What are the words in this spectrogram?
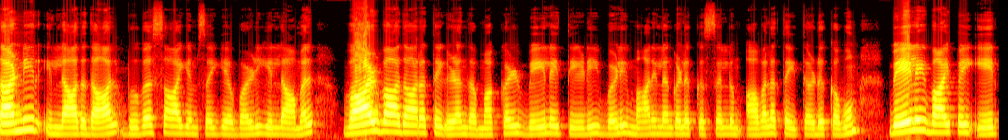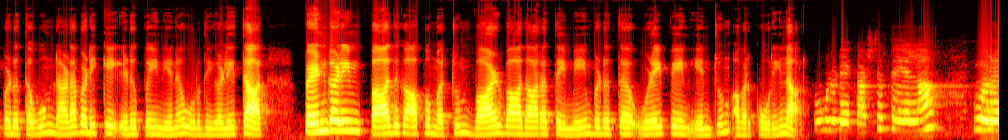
தண்ணீர் இல்லாததால் விவசாயம் செய்ய வழி இல்லாமல் வாழ்வாதாரத்தை இழந்த மக்கள் வேலை தேடி வெளி மாநிலங்களுக்கு செல்லும் அவலத்தை தடுக்கவும் வேலை வாய்ப்பை ஏற்படுத்தவும் நடவடிக்கை எடுப்பேன் என உறுதியளித்தார். பெண்களின் பாதுகாப்பு மற்றும் வாழ்வாதாரத்தை மேம்படுத்த உழைப்பேன் என்றும் அவர் கூறினார். உங்களுடைய கஷ்டத்தை எல்லாம் ஒரு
